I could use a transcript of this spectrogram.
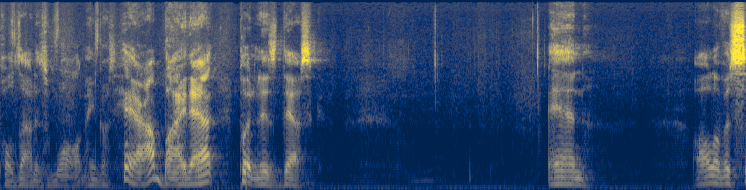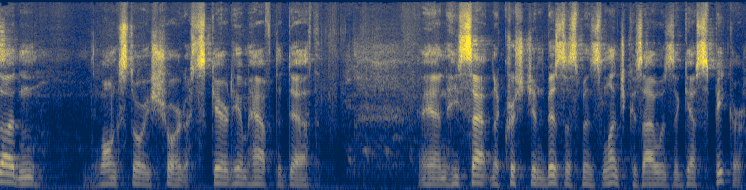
Pulls out his wallet and he goes, Here, I'll buy that. Put it in his desk. And all of a sudden, long story short, I scared him half to death. And he sat in a Christian businessman's lunch because I was the guest speaker.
